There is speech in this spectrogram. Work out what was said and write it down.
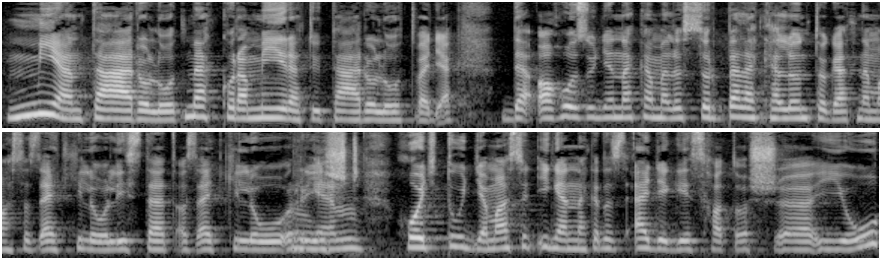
Milyen tárolót, mekkora méretű tárolót vegyek. De ahhoz ugye nekem először bele kell öntögetnem azt az egy kiló lisztet, az egy kiló rist, igen. hogy tudjam azt, hogy igen, neked az 1,6-os jó,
